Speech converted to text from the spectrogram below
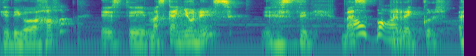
eh, digo, este, más cañones, este, más oh, recursos.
